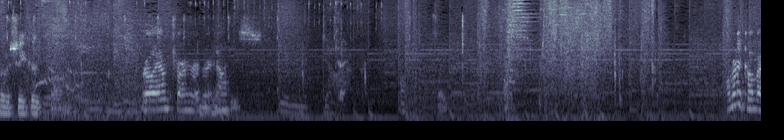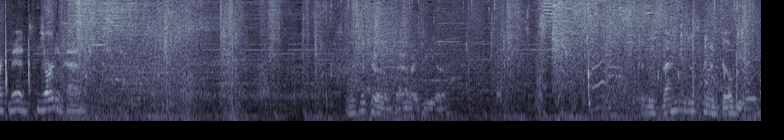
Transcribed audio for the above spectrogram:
Oh, Shaco's gone. Really, I'm trying hard right now. Nice. I'm gonna come back mid. He's already mad. Sounds like a bad idea. Because then he's just gonna W,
